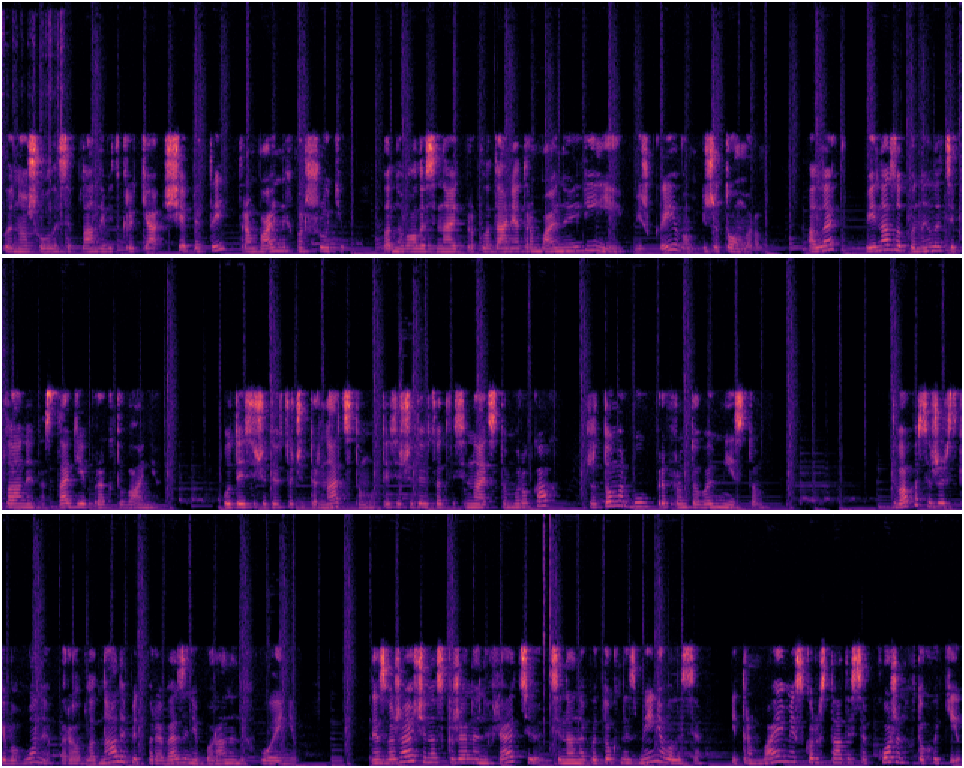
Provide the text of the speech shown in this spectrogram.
виношувалися плани відкриття ще п'яти трамвайних маршрутів. Планувалося навіть прокладання трамвайної лінії між Києвом і Житомиром. Але війна зупинила ці плани на стадії проектування. У 1914-1918 роках Житомир був прифронтовим містом. Два пасажирські вагони переобладнали під перевезення поранених воїнів. Незважаючи на скажену інфляцію, ціна на квиток не змінювалася, і трамваєм міг скористатися кожен, хто хотів.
